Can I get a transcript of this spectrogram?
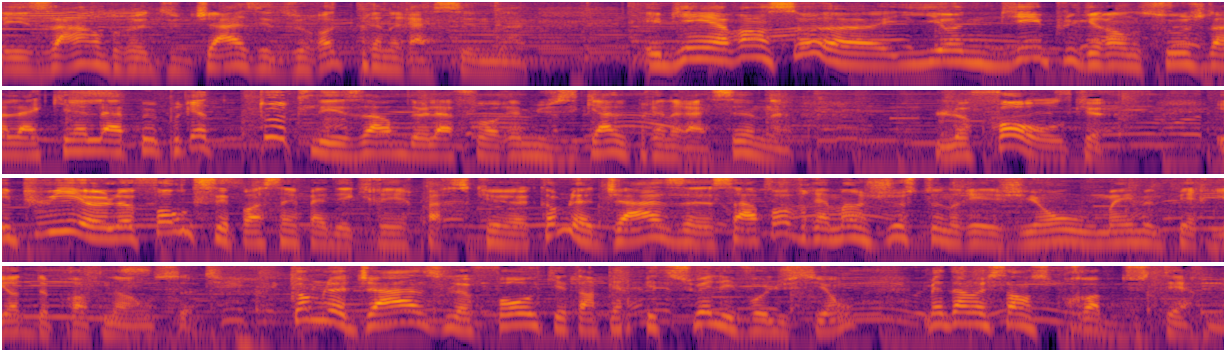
les arbres du jazz et du rock prennent racine. Eh bien, avant ça, il y a une bien plus grande souche dans laquelle à peu près toutes les arbres de la forêt musicale prennent racine. Le folk. Et puis, euh, le folk, c'est pas simple à décrire parce que, comme le jazz, ça n'a pas vraiment juste une région ou même une période de provenance. Comme le jazz, le folk est en perpétuelle évolution, mais dans le sens propre du terme.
